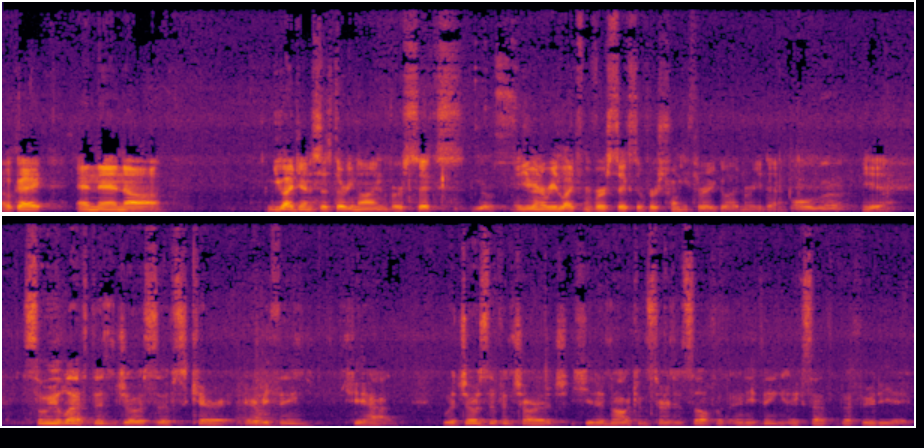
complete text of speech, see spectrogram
Okay. And then uh, you got Genesis 39, verse 6. Yes. You're going to read like from verse 6 to verse 23. Go ahead and read that. All of that. Yeah. So he left in Joseph's care everything he had. With Joseph in charge, he did not concern himself with anything except the food he ate.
